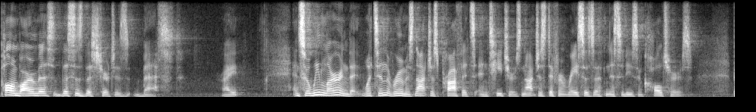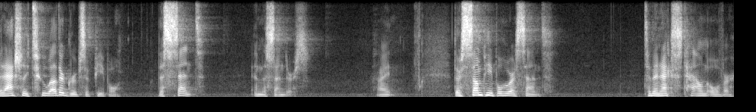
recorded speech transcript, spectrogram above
Paul and Barnabas, this is this church's best, right? And so we learn that what's in the room is not just prophets and teachers, not just different races, ethnicities, and cultures, but actually two other groups of people the sent and the senders, right? There's some people who are sent to the next town over,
